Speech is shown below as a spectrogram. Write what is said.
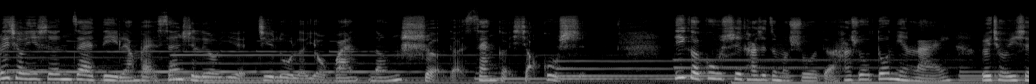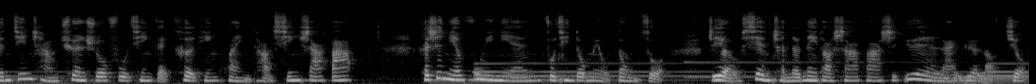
Rachel 医生在第两百三十六页记录了有关能舍的三个小故事。第一个故事，他是这么说的：他说，多年来，Rachel 医生经常劝说父亲给客厅换一套新沙发，可是年复一年，父亲都没有动作，只有现成的那套沙发是越来越老旧，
